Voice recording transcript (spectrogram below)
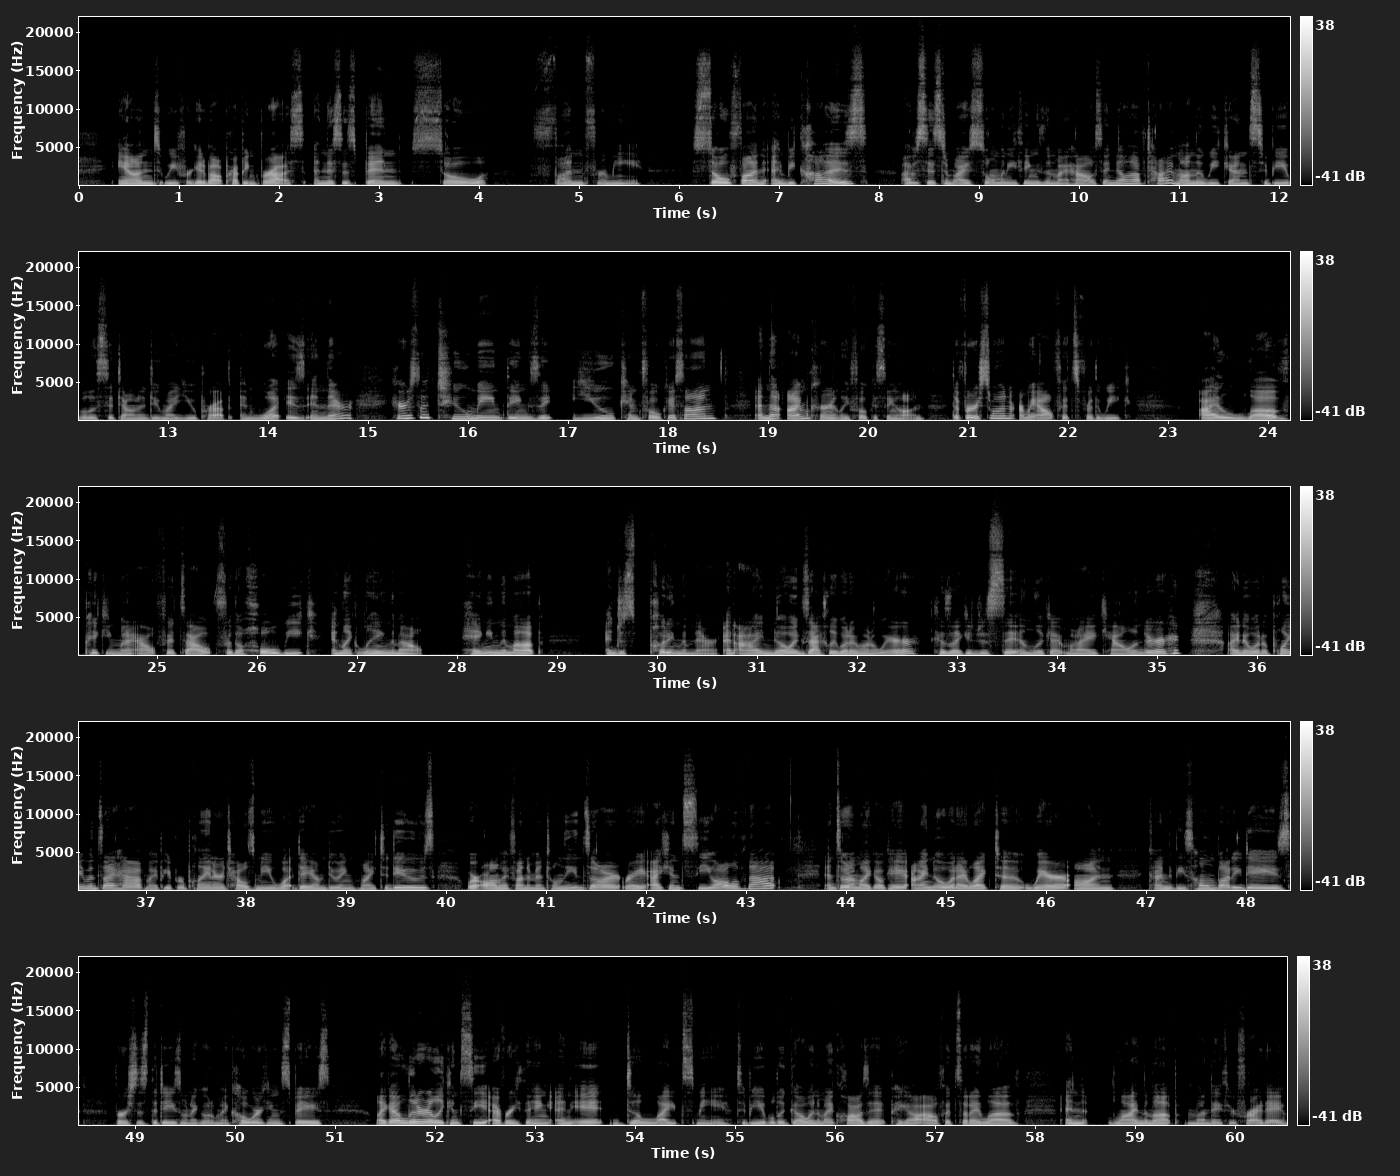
and we forget about prepping for us. And this has been so fun for me. So fun. And because I've systemized so many things in my house, I now have time on the weekends to be able to sit down and do my U prep. And what is in there? Here's the two main things that you can focus on and that I'm currently focusing on. The first one are my outfits for the week. I love picking my outfits out for the whole week and like laying them out, hanging them up, and just putting them there. And I know exactly what I want to wear because I can just sit and look at my calendar. I know what appointments I have. My paper planner tells me what day I'm doing my to dos, where all my fundamental needs are, right? I can see all of that. And so I'm like, okay, I know what I like to wear on kind of these homebody days versus the days when I go to my co working space. Like, I literally can see everything, and it delights me to be able to go into my closet, pick out outfits that I love, and line them up Monday through Friday.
